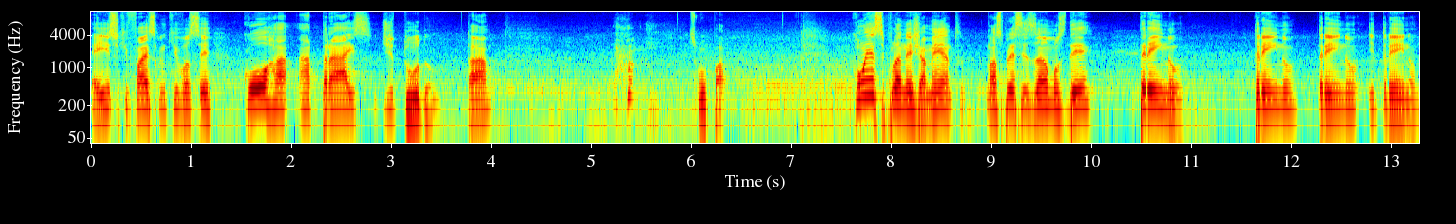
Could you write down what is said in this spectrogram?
É isso que faz com que você corra atrás de tudo, tá? Desculpa. Com esse planejamento, nós precisamos de treino. Treino, treino e treino.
